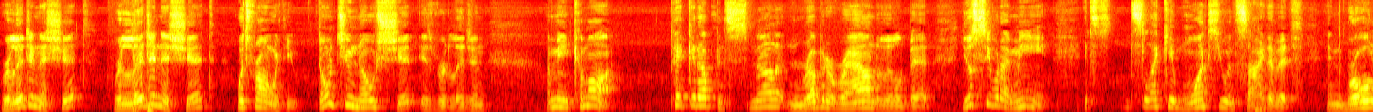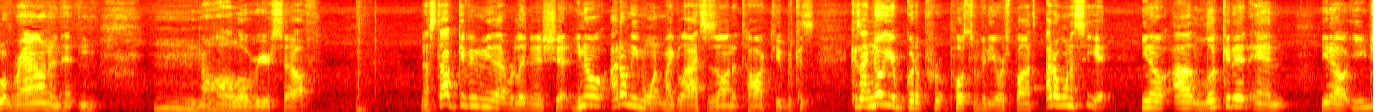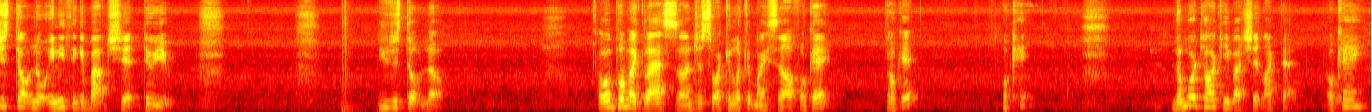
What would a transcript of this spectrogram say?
Religion is shit? Religion is shit? What's wrong with you? Don't you know shit is religion? I mean, come on. Pick it up and smell it and rub it around a little bit. You'll see what I mean. It's, it's like it wants you inside of it and roll around in it and mm, all over yourself. Now stop giving me that religion is shit. You know, I don't even want my glasses on to talk to you because because I know you're going to post a video response. I don't want to see it. You know, I'll look at it and, you know, you just don't know anything about shit, do you? You just don't know. I'm to put my glasses on just so I can look at myself, okay? Okay? Okay? No more talking about shit like that, okay?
